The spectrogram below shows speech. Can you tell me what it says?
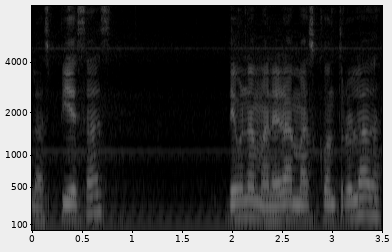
las piezas de una manera más controlada.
